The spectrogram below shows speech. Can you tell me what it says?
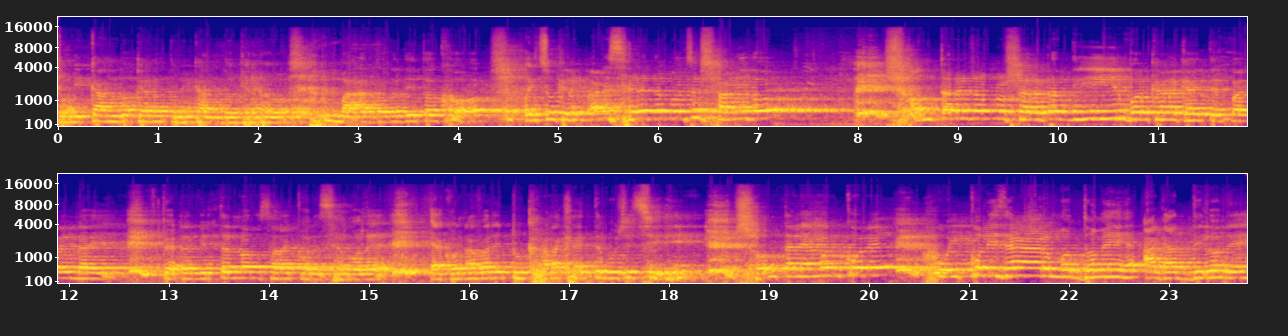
তুমি কান্দো কেন? তুমি কান্দো কেন? মা দরদি তখন ওই চোখের পানি ছেড়ে বলছে, স্বামী গো। সন্তানের জন্য সারাটা দিন বরখানা খাইতে পারে নাই। পেটের ভিতরে নড়াচড়া করেছে বলে। এখন আবার একটু খানা খাইতে বসেছি। সন্তান এমন করে ওই কলিজার মাধ্যমে আঘাত দিল রে।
